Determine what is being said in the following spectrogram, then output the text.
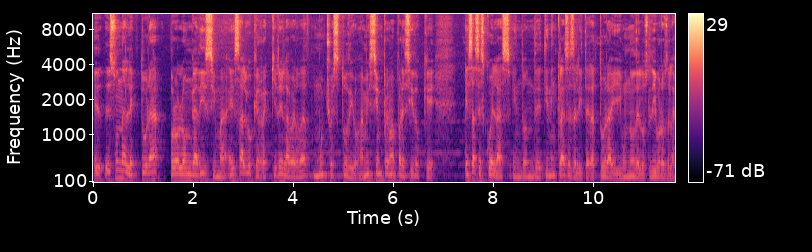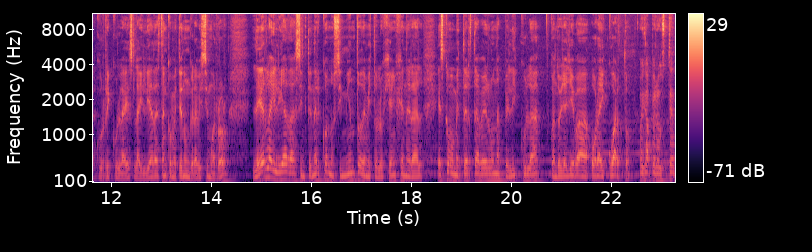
E, es una lectura prolongadísima, es algo que requiere la verdad mucho estudio. A mí siempre me ha parecido que esas escuelas en donde tienen clases de literatura y uno de los libros de la currícula es la Iliada, están cometiendo un gravísimo error. Leer la Iliada sin tener conocimiento de mitología en general es como meterte a ver una película cuando ya lleva hora y cuarto. Oiga, pero usted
